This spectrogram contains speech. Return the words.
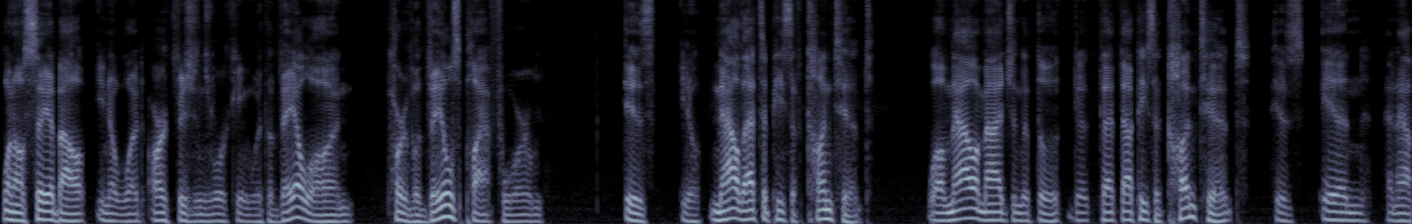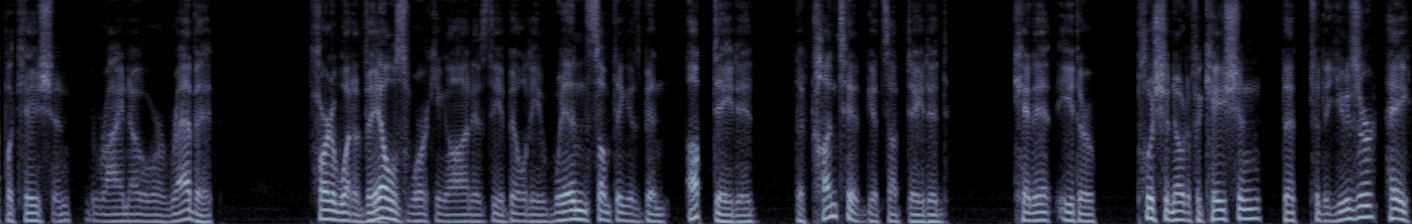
What I'll say about, you know, what ArchVision's working with Avail on, part of Avail's platform is, you know, now that's a piece of content. Well, now imagine that the, that, that piece of content is in an application, Rhino or Revit. Part of what Avail's working on is the ability when something has been updated, the content gets updated. Can it either push a notification that to the user, hey,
